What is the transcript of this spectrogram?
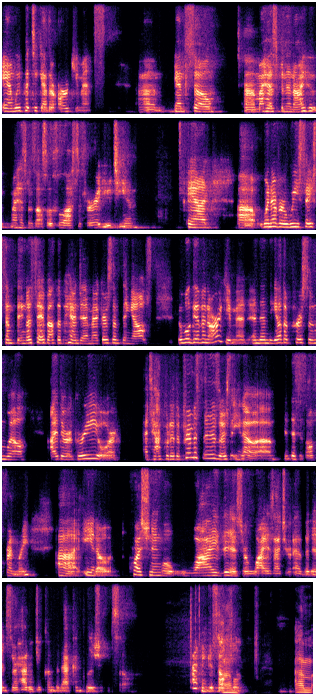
and we put together arguments. Um, and so uh, my husband and I, who my husband's also a philosopher at UTM, and uh, whenever we say something, let's say about the pandemic or something else, we'll give an argument, and then the other person will either agree or attack one of the premises, or say, you know, uh, this is all friendly, uh, you know, questioning, well, why this, or why is that your evidence, or how did you come to that conclusion? So, I think it's helpful. Um, Um,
